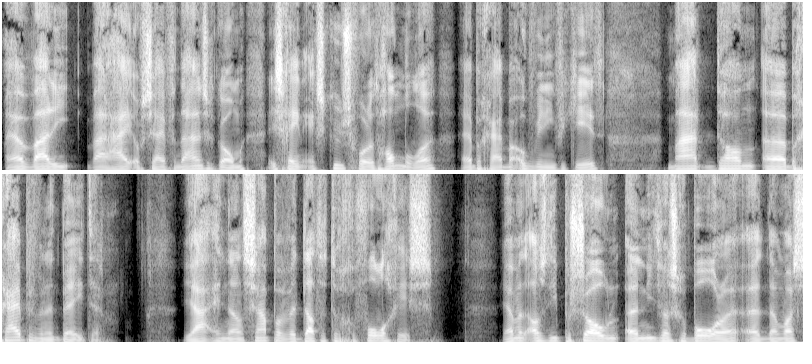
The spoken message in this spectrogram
waar, hij, waar hij of zij vandaan is gekomen, is geen excuus voor het handelen. Hè, begrijp me ook weer niet verkeerd. Maar dan uh, begrijpen we het beter. Ja, en dan snappen we dat het een gevolg is. Ja, want als die persoon uh, niet was geboren, uh, dan, was,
